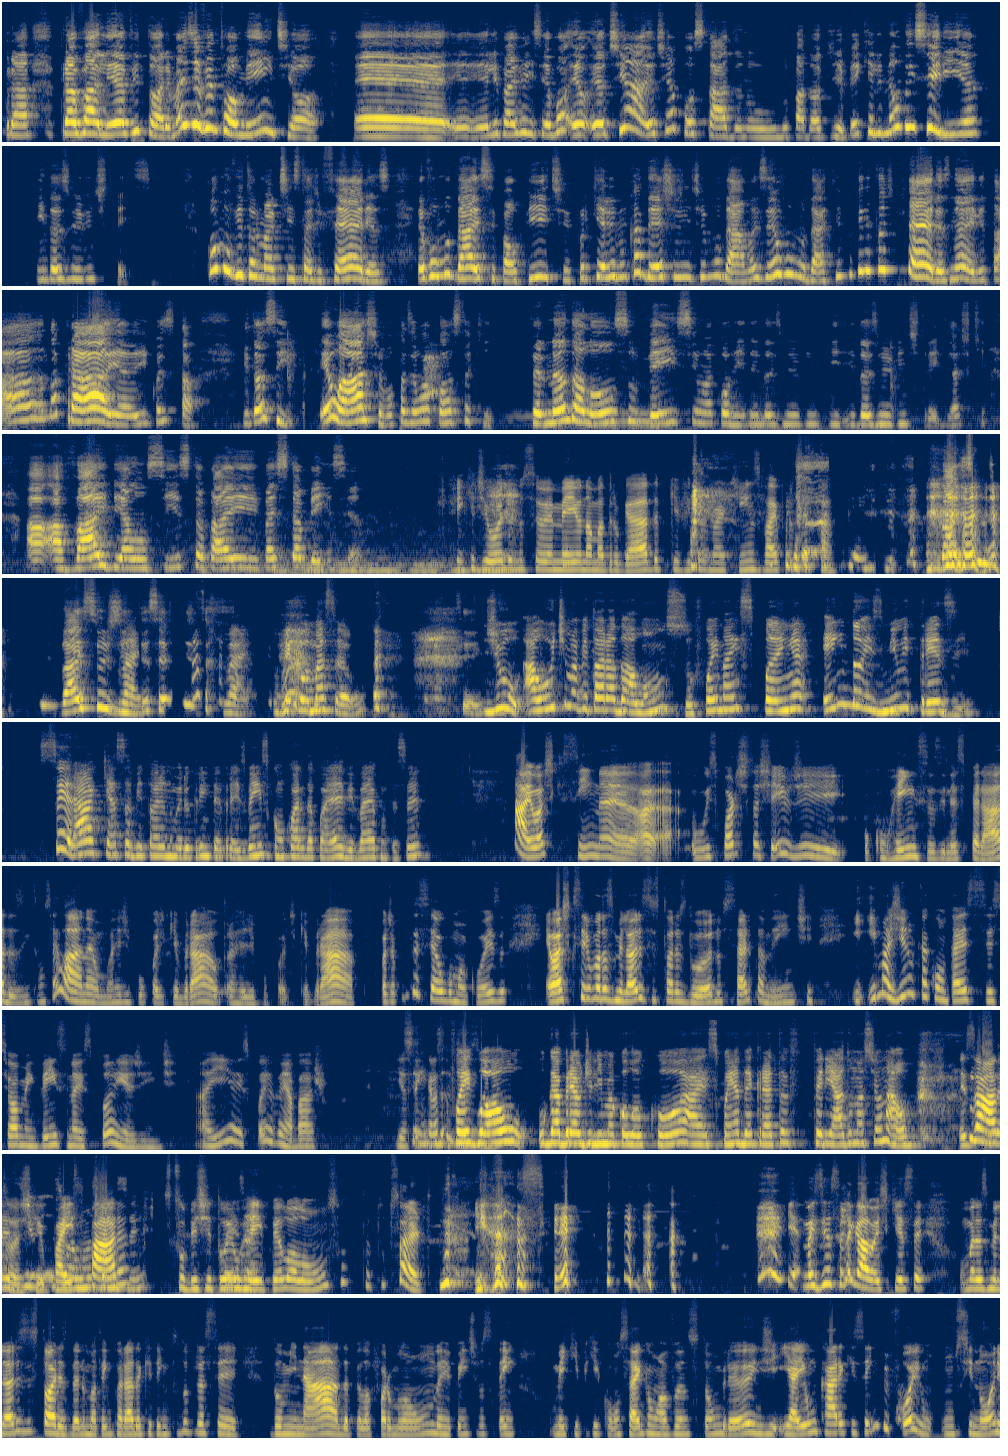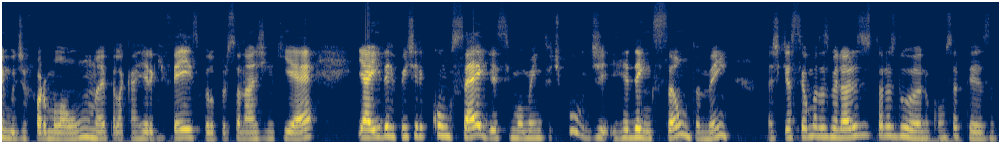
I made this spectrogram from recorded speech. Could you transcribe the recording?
para valer a vitória. Mas eventualmente, ó. É, ele vai vencer. Eu, vou, eu, eu, tinha, eu tinha apostado no, no Paddock GP que ele não venceria em 2023. Como o Vitor Martins está de férias, eu vou mudar esse palpite, porque ele nunca deixa a gente mudar, mas eu vou mudar aqui porque ele está de férias, né? Ele está na praia e coisa e tal. Então, assim, eu acho, eu vou fazer uma aposta aqui. Fernando Alonso vence uma corrida em 2023. Eu acho que a, a vibe aloncista vai, vai se dar bem esse ano. Fique de olho no seu e-mail na madrugada, porque Vitor Martins vai protestar. vai Vai surgir, vai. tenho certeza. Vai. Reclamação. Sim. Ju, a última vitória do Alonso foi na Espanha em 2013. Será que essa vitória número 33 vence? Concorda com a Eve? Vai acontecer? Ah, eu acho que sim, né? A, a, o esporte está cheio de ocorrências inesperadas, então sei lá, né? Uma Red Bull pode quebrar, outra Red Bull pode quebrar, pode acontecer alguma coisa. Eu acho que seria uma das melhores histórias do ano, certamente. E imagina o que acontece se esse homem vence na Espanha, gente. Aí a Espanha vem abaixo. Sim, foi igual o Gabriel de Lima colocou, a Espanha decreta feriado nacional. Exato, acho que o país para, substitui pois o rei é. pelo Alonso, tá tudo certo. Ia ser... Mas ia ser legal, acho que ia ser uma das melhores histórias, né? Numa temporada que tem tudo para ser dominada pela Fórmula 1, de repente você tem uma equipe que consegue um avanço tão grande, e aí um cara que sempre foi um, um, sinônimo de Fórmula 1, né, pela carreira que fez, pelo personagem que é, e aí de repente ele consegue esse momento, tipo, de redenção também, acho que ia ser uma das melhores histórias do ano, com certeza.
